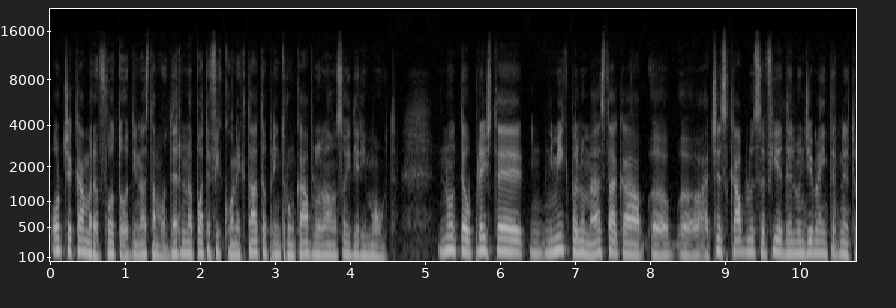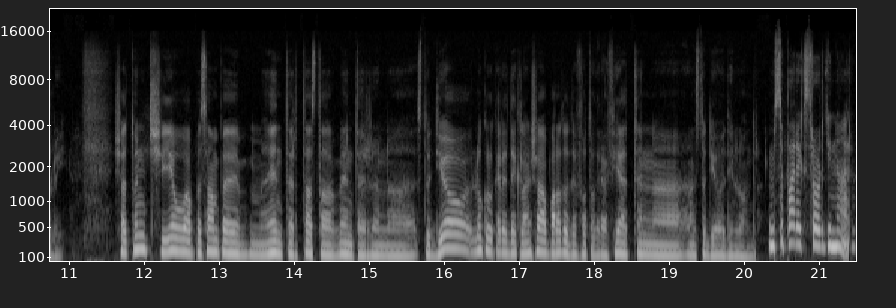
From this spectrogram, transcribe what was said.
Orice cameră foto din asta modernă poate fi conectată printr-un cablu la un soi de remote nu te oprește nimic pe lumea asta ca uh, uh, acest cablu să fie de lungimea internetului. Și atunci eu apăsam pe Enter, tasta Enter în uh, studio, lucru care declanșa aparatul de fotografiat în, uh, în studio din Londra. Mi se pare extraordinar.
